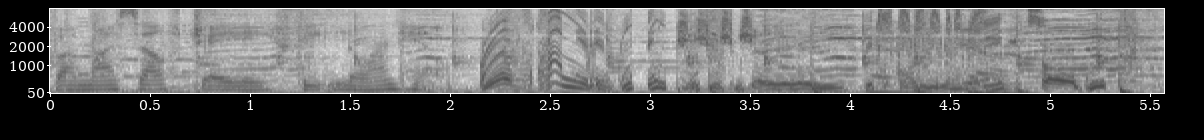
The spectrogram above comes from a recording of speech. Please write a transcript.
by myself, Jaylee, feat Lauryn Hill. Jaylee.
